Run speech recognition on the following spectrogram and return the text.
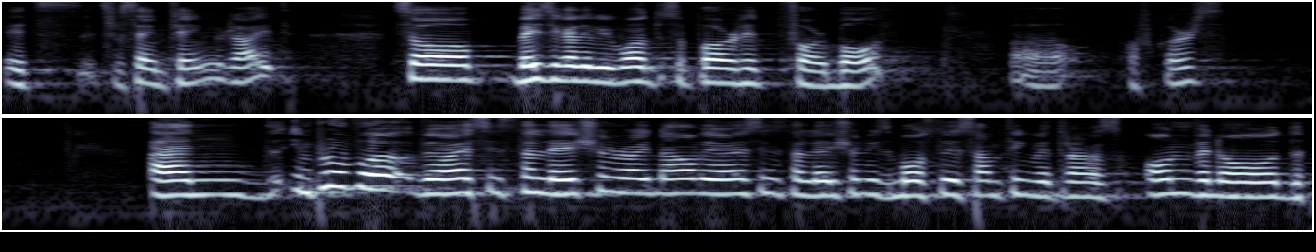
it's, it's the same thing, right? So basically, we want to support it for both, uh, of course. And improve the OS installation. Right now, the OS installation is mostly something that runs on the node.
